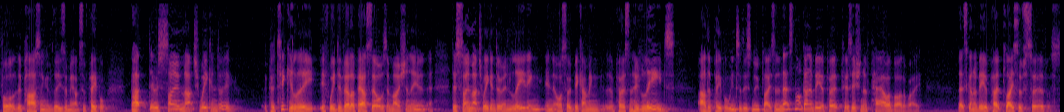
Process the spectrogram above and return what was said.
for the passing of these amounts of people. But there is so much we can do, particularly if we develop ourselves emotionally. And there's so much we can do in leading, in also becoming a person who leads other people into this new place. And that's not going to be a position of power, by the way. That's going to be a place of service.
